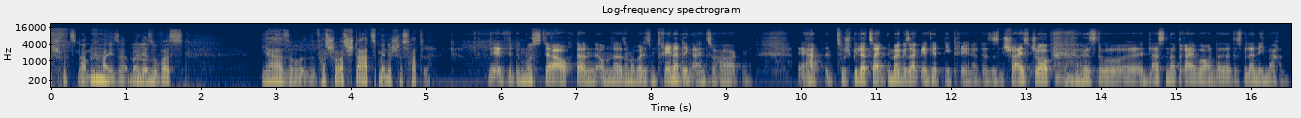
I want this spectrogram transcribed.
Spitznamen Kaiser, weil der mhm. sowas, ja, so fast schon was Staatsmännisches hatte. Du musst ja auch dann, um da mal bei diesem Trainerding einzuhaken, er hat zu Spielerzeiten immer gesagt, er wird nie Trainer. Das ist ein Scheißjob, wirst du äh, entlassen nach drei Wochen, das will er nicht machen.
